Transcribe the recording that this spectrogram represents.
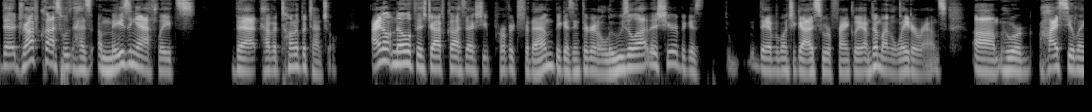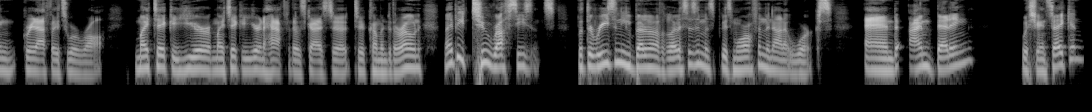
the draft class was has amazing athletes that have a ton of potential. I don't know if this draft class is actually perfect for them because I think they're going to lose a lot this year because they have a bunch of guys who are frankly, I'm talking about later rounds, um, who are high ceiling, great athletes who are raw. Might take a year, might take a year and a half for those guys to to come into their own. Might be two rough seasons. But the reason you bet on athleticism is because more often than not it works. And I'm betting with Shane Steichen,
